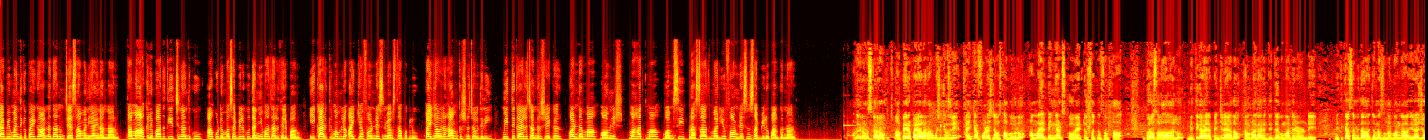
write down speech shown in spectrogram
యాభై మందికి పైగా అన్నదానం చేశామని ఆయన అన్నారు. తమ ఆకలి బాధ తీర్చినందుకు ఆ కుటుంబ సభ్యులకు ధన్యవాదాలు తెలిపారు. ఈ కార్యక్రమంలో ఐక్య ఫౌండేషన్ వ్యవస్థాపకులు పయ్యావుల రామకృష్ణ చౌదరి మిత్తికాయల చంద్రశేఖర్ కొండమ్మ మౌనిష్ మహాత్మా వంశీ ప్రసాద్ మరియు ఫౌండేషన్ సభ్యులు పాల్గొన్నారు. అందరికి నమస్కారం. నా పేరు పయాల రామకృష్ణ చౌదరి. ఐక్య ఫౌండేషన్ వ్యవస్థాపకులు అమ్మ హెల్పింగ్ హ్యాండ్స్ కోవైట్ స్వచ్ఛంద సంస్థ గౌరవ సలహాదారులు మితికాయల పెంచల యాదవ్ కల్పన గారి ద్వితీయ కుమార్తె అయినటువంటి మితికా సమిత జన్మ సందర్భంగా ఈరోజు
